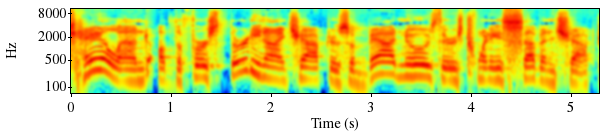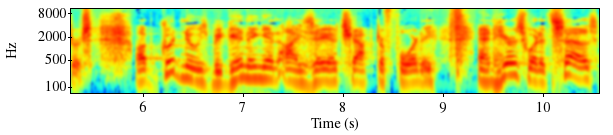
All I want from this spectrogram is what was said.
tail end of the first 39 chapters of bad news, there's 27 chapters of good news beginning in Isaiah chapter 40. And here's what it says.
